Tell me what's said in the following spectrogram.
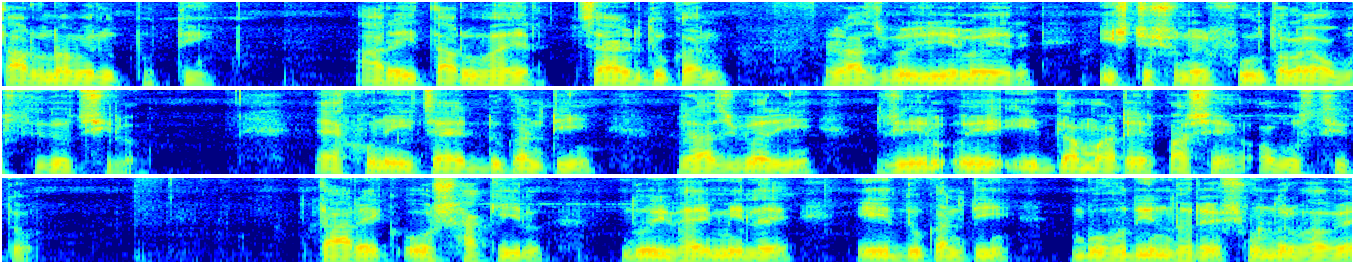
তারু নামের উৎপত্তি। আর এই তারু ভাইয়ের চায়ের দোকান রাজবাড়ি রেলওয়ের স্টেশনের ফুলতলায় অবস্থিত ছিল। এখন এই চায়ের দোকানটি রাজবাড়ি রেলওয়ে ঈদগাহ মাঠের পাশে অবস্থিত। তারেক ও শাকিল দুই ভাই মিলে এই দোকানটি বহুদিন ধরে সুন্দরভাবে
